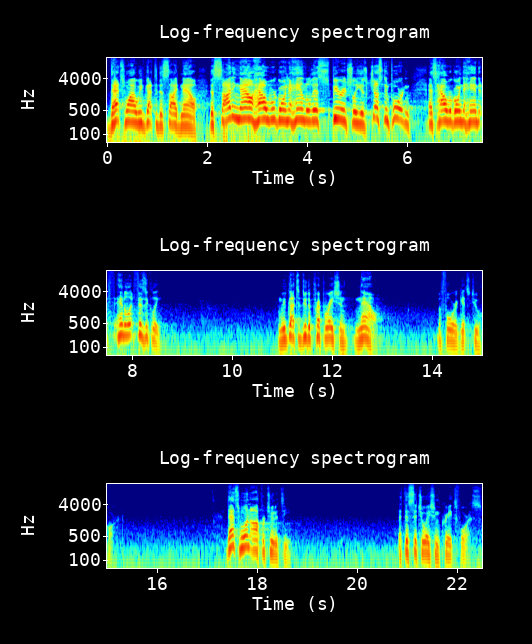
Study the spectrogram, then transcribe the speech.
That's why we've got to decide now. Deciding now how we're going to handle this spiritually is just important as how we're going to hand it, handle it physically. And we've got to do the preparation now before it gets too hard. That's one opportunity that this situation creates for us.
